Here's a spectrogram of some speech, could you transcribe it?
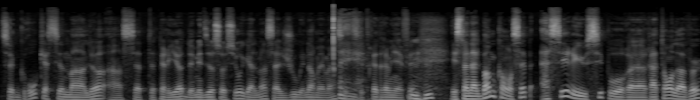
ce gros questionnement-là en cette période de médias sociaux également, ça joue énormément. C'est Eh. très, très bien fait. Et c'est un album concept assez réussi pour euh, Raton Lover.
